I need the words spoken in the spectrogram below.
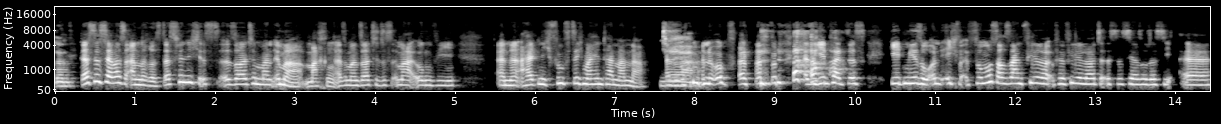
dann. Das ist ja was anderes. Das finde ich, ist, sollte man immer machen. Also man sollte das immer irgendwie eine, halt nicht 50 Mal hintereinander. Also, ja. man irgendwann so, also jedenfalls, das geht mir so. Und ich für, muss auch sagen, viele, für viele Leute ist es ja so, dass sie äh,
